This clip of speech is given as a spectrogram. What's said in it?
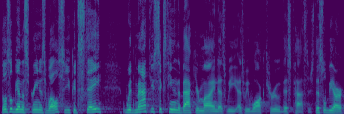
those will be on the screen as well, so you could stay with Matthew 16 in the back of your mind as we, as we walk through this passage. This will be our,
